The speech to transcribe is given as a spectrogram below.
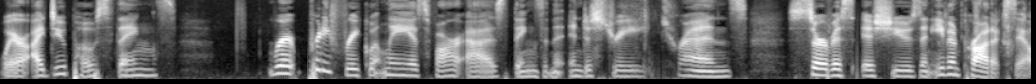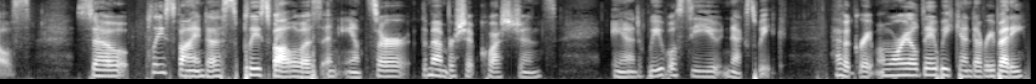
where I do post things re- pretty frequently as far as things in the industry, trends, service issues, and even product sales. So please find us, please follow us, and answer the membership questions. And we will see you next week. Have a great Memorial Day weekend, everybody.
